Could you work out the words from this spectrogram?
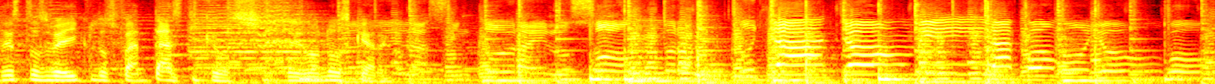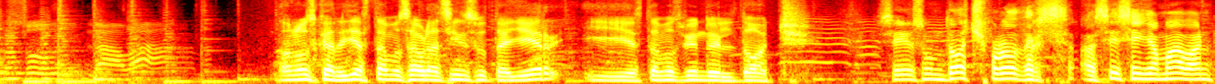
de estos vehículos fantásticos de Don Oscar. Don Oscar, ya estamos ahora sí en su taller y estamos viendo el Dodge. Sí, es un Dodge Brothers, así se llamaban.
